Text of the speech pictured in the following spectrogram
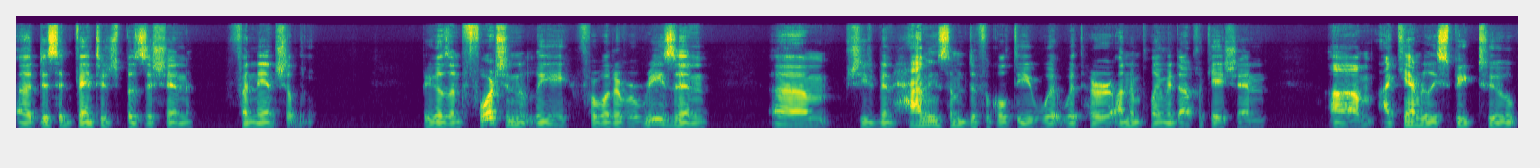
uh, disadvantaged position financially. Because unfortunately, for whatever reason, um, she's been having some difficulty with, with her unemployment application um, I can't really speak to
